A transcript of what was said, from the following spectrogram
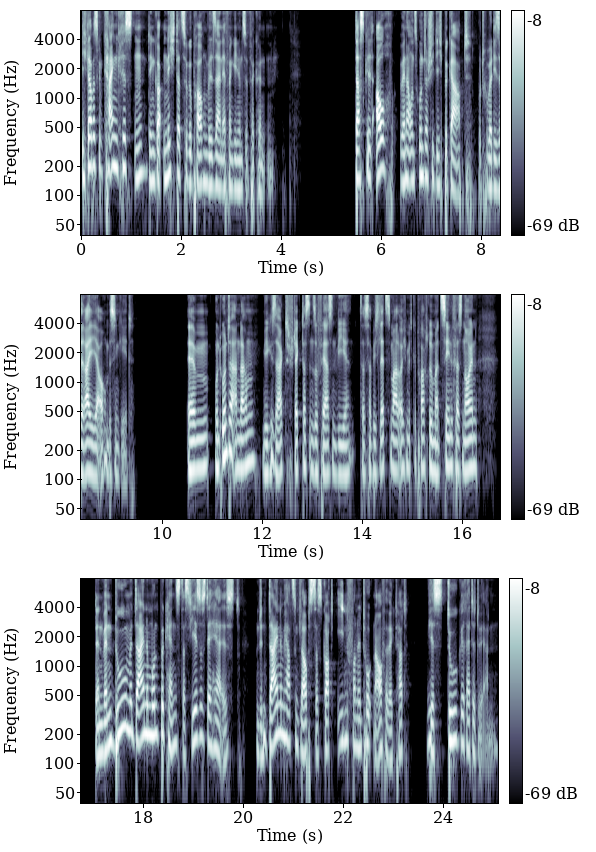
Ich glaube, es gibt keinen Christen, den Gott nicht dazu gebrauchen will, sein Evangelium zu verkünden. Das gilt auch, wenn er uns unterschiedlich begabt, worüber diese Reihe ja auch ein bisschen geht. Ähm, und unter anderem, wie gesagt, steckt das in so Versen wie, das habe ich das letzte Mal euch mitgebracht, Römer 10, Vers 9. Denn wenn du mit deinem Mund bekennst, dass Jesus der Herr ist und in deinem Herzen glaubst, dass Gott ihn von den Toten auferweckt hat, wirst du gerettet werden.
